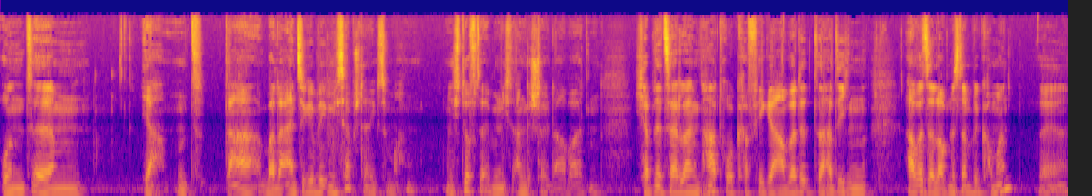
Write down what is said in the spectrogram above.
Und ähm, ja, und da war der einzige Weg, mich selbstständig zu machen. Und ich durfte eben nicht angestellt arbeiten. Ich habe eine Zeit lang im Hardrock-Café gearbeitet, da hatte ich ein Arbeitserlaubnis dann bekommen. Äh,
